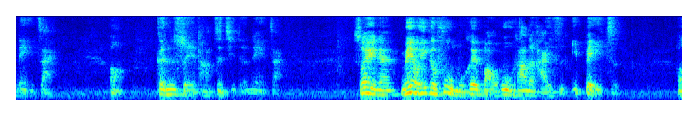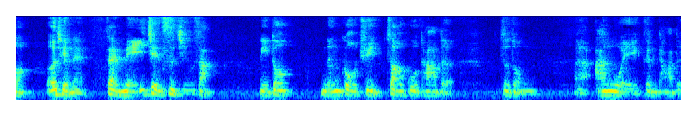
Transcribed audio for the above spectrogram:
内在，哦，跟随他自己的内在。所以呢，没有一个父母可以保护他的孩子一辈子，哦，而且呢，在每一件事情上，你都能够去照顾他的这种呃安危跟他的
